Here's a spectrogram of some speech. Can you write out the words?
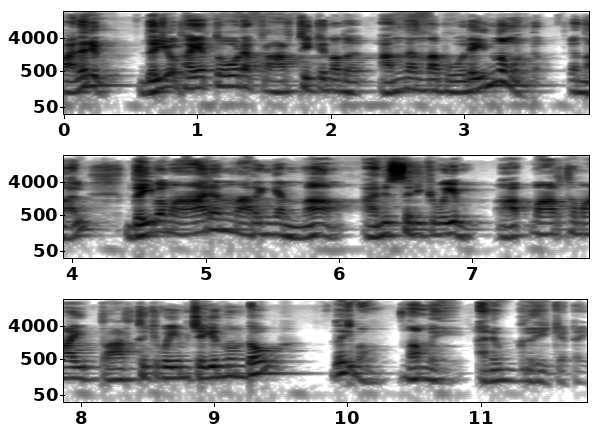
പലരും ദൈവഭയത്തോടെ പ്രാർത്ഥിക്കുന്നത് അന്നെന്ന പോലെ ഇന്നുമുണ്ട്. എന്നാൽ ദൈവം ആരെന്നറിഞ്ഞ നാം അനുസരിക്കുകയും ആത്മാർത്ഥമായി പ്രാർത്ഥിക്കുകയും ചെയ്യുന്നുണ്ടോ? ദൈവം നമ്മെ അനുഗ്രഹിക്കട്ടെ.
